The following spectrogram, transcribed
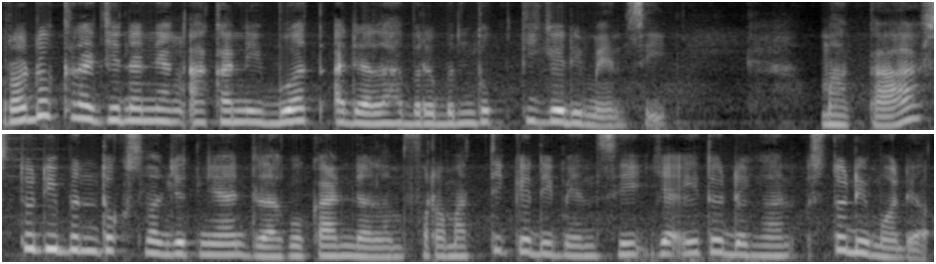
Produk kerajinan yang akan dibuat adalah berbentuk tiga dimensi maka studi bentuk selanjutnya dilakukan dalam format tiga dimensi yaitu dengan studi model.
